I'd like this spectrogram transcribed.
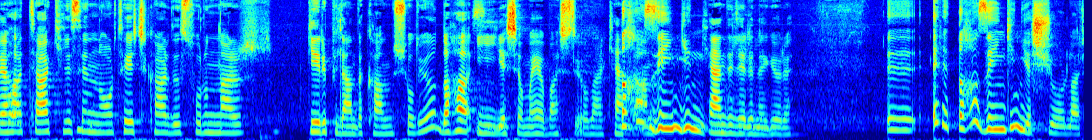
Ve o, hatta kilisenin ortaya çıkardığı sorunlar geri planda kalmış oluyor. Daha iyi yaşamaya başlıyorlar kendi daha zengin kendilerine göre. E, evet daha zengin yaşıyorlar.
